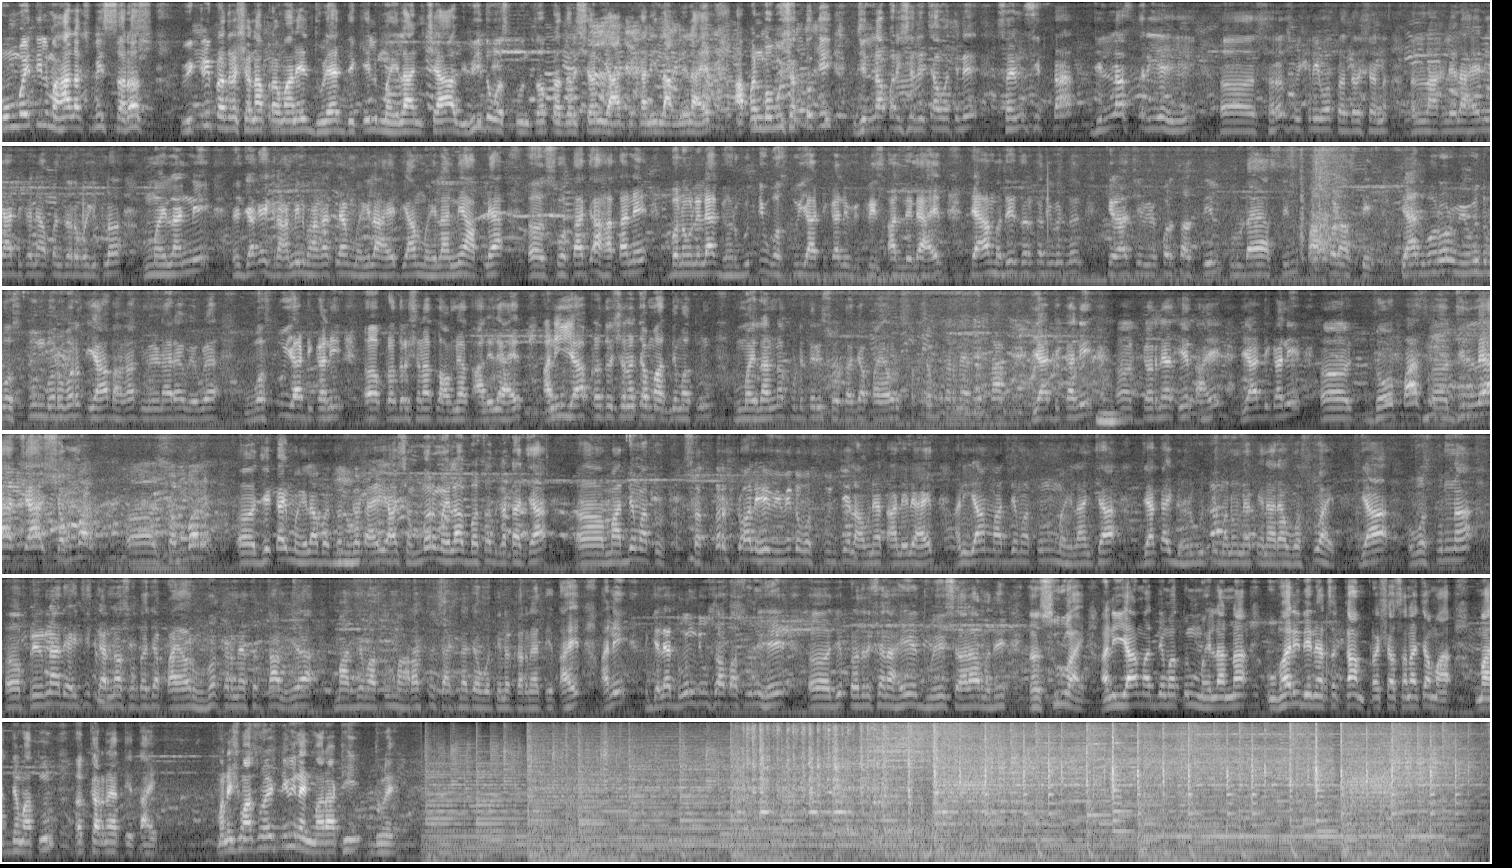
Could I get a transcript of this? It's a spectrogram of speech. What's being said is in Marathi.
मुंबईतील महालक्ष्मी सरस विक्री प्रदर्शनाप्रमाणे धुळ्यात देखील महिलांच्या विविध वस्तूंचं प्रदर्शन या ठिकाणी लागलेलं आहे. आपण बघू शकतो की जिल्हा परिषदेच्या वतीने स्वयंसिद्धा जिल्हास्तरीय ही सरस विक्री व प्रदर्शन लागलेलं आहे. आणि या ठिकाणी आपण जर बघितलं महिलांनी ज्या काही ग्रामीण भागातल्या महिला आहेत या महिलांनी आपल्या स्वतःच्या हाताने बनवलेल्या घरगुती वस्तू या ठिकाणी विक्रीस आणलेल्या आहेत. त्यामध्ये जर कधी बघितलं केळाचे वेपर्स असतील कुरडाया असतील पापड असतील त्याचबरोबर विविध वस्तू वस्तूंबरोबरच या भागात मिळणाऱ्या वेगवेगळ्या वस्तू या ठिकाणी प्रदर्शनात लावण्यात आलेल्या आहेत. आणि या प्रदर्शनाच्या माध्यमातून महिलांना कुठेतरी स्वतःच्या पायावर सक्षम करण्याचं काम या ठिकाणी करण्यात येत आहे. या ठिकाणी जवळपास जिल्ह्याच्या शंभर शंभर जे काही महिला बचत गट आहे या शंभर महिला बचत गटाच्या माध्यमातून सत्तर स्टॉल हे विविध वस्तूंचे लावण्यात आलेले आहेत आणि या माध्यमातून महिलांच्या ज्या काही घरगुती बनवण्यात येणाऱ्या वस्तू आहेत या वस्तूंना प्रेरणा द्यायची त्यांना स्वतःच्या पायावर उभं करण्याचं काम या माध्यमातून महाराष्ट्र शासनाच्या वतीनं करण्यात येत आहे. आणि गेल्या दोन दिवसापासून हे जे प्रदर्शन आहे हे धुळे शहरामध्ये सुरू आहे. आणि या माध्यमातून महिलांना उभारी देण्याचं काम प्रशासनाच्या मा माध्यमातून करण्यात येत आहे. Manish Masole T V nine Marathi Dhule.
